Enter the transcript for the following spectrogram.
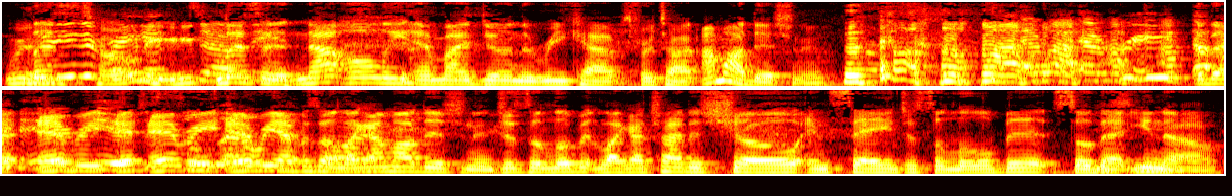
with We need Tony. Listen, not only am I doing the recaps for talk, I'm auditioning. every every, every interview, just a every every episode, like. I'm auditioning just a little bit. Like I try to show and say just a little bit so that you know.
